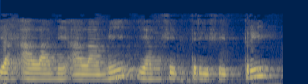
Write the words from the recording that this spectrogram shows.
yang alami-alami, yang fitri-fitri,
